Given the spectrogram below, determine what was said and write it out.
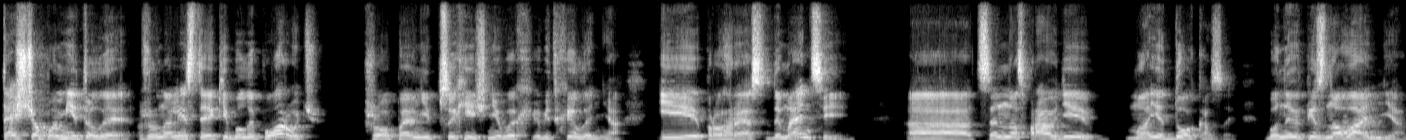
Те, що помітили журналісти, які були поруч, що певні психічні відхилення і прогрес деменції, це насправді має докази, бо невпізнавання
